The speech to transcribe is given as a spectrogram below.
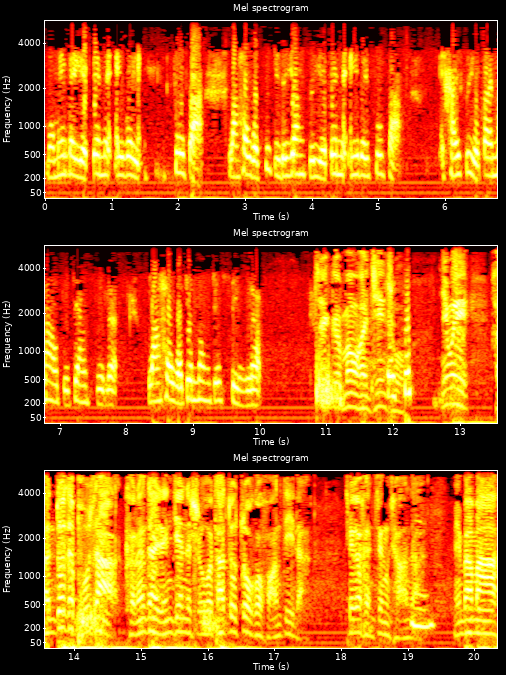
我妹妹也变了一位护法，然后我自己的样子也变了一位护法，还是有戴帽子这样子的，然后我就梦就醒了。这个梦很清楚，因为很多的菩萨可能在人间的时候，他都做过皇帝的，这个很正常的，明白吗？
